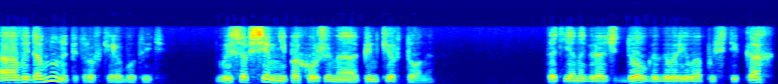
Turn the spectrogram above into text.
А вы давно на Петровке работаете? Вы совсем не похожи на Пинкертона. Татьяна Грач долго говорила о пустяках,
